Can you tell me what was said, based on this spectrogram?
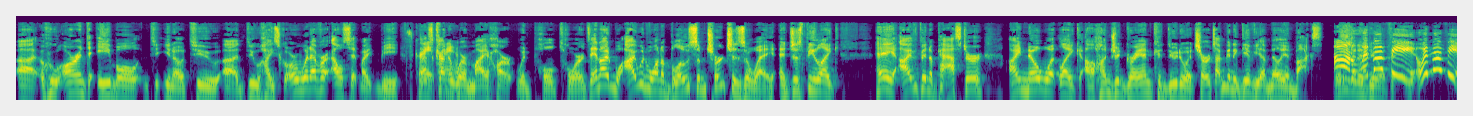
uh, who aren't able to, you know, to uh, do high school or whatever else it might be. great, That's kind of where my heart would pull towards, and I'd I would want to blow some churches away and just be like, "Hey, I've been a pastor. I know what like a hundred grand could do to a church. I'm going to give you a million bucks. What are you Oh, going to wouldn't do that with it?" be wouldn't that be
